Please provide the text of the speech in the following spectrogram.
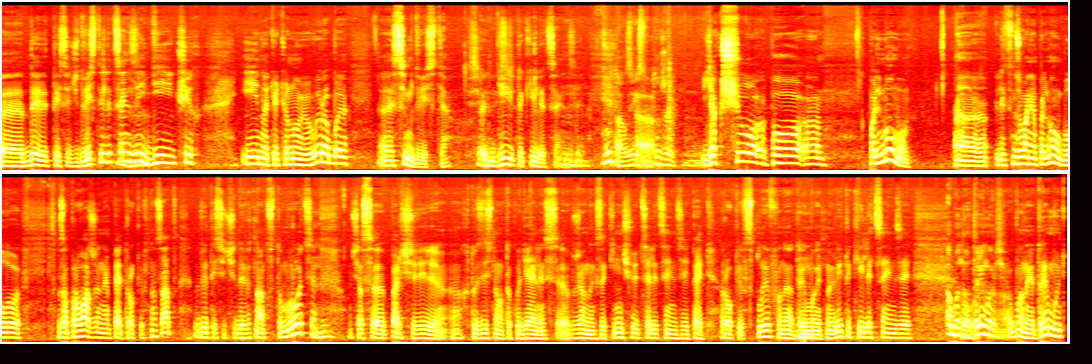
е, 9200 ліцензій діючих, і на тютюнові вироби е, 7200. 7200. Діють такі ліцензії. Ну так, звісно, тут же Якщо по е, пальному, е, ліцензування пального було запроваджене 5 років назад, у 2019 році. Зараз е, перші, е, хто здійснював таку діяльність, е, вже в них закінчуються ліцензії, 5 років сплив, вони отримують нові такі ліцензії. або не отримують. Або не отримують,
